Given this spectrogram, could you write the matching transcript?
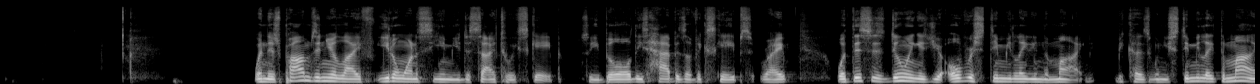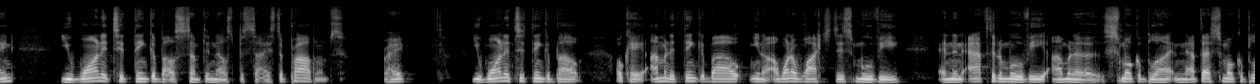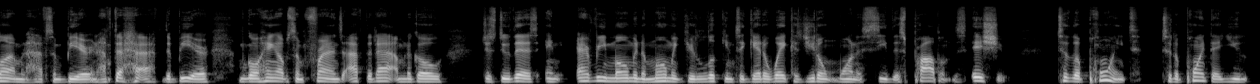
When there's problems in your life, you don't want to see them, you decide to escape. So you build all these habits of escapes, right? What this is doing is you're overstimulating the mind because when you stimulate the mind, you want it to think about something else besides the problems right? You wanted to think about, okay, I'm going to think about, you know, I want to watch this movie. And then after the movie, I'm going to smoke a blunt. And after I smoke a blunt, I'm going to have some beer. And after I have the beer, I'm going to hang out with some friends. After that, I'm going to go just do this. And every moment, a moment, you're looking to get away because you don't want to see this problem, this issue to the point, to the point that you,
